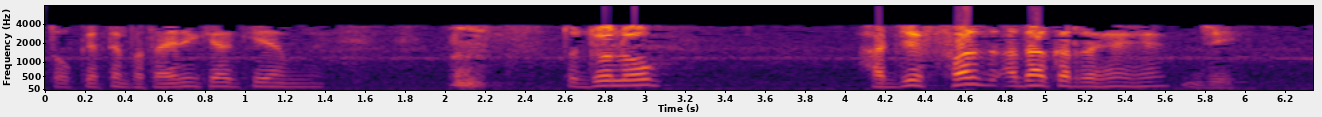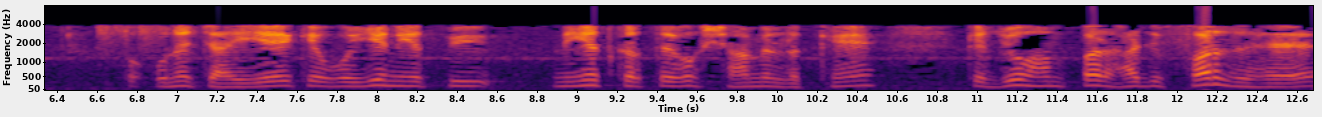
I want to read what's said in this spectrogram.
تو کہتے ہیں بتایا نہیں کیا کیا ہم نے۔ تو جو لوگ حج فرض ادا کر رہے ہیں جی۔ تو انہیں چاہیے کہ وہ یہ نیت بھی نیت کرتے وقت شامل رکھیں کہ جو ہم پر حج فرض ہے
